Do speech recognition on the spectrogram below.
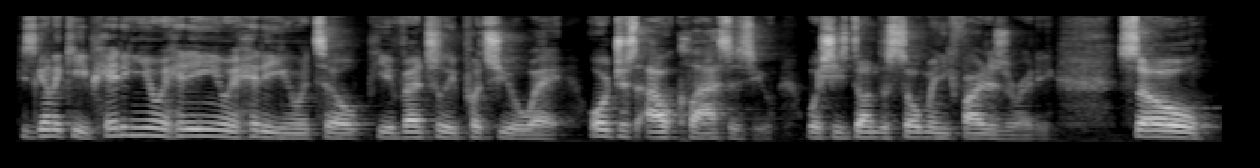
He's going to keep hitting you and hitting you and hitting you until he eventually puts you away or just outclasses you, which he's done to so many fighters already. So,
